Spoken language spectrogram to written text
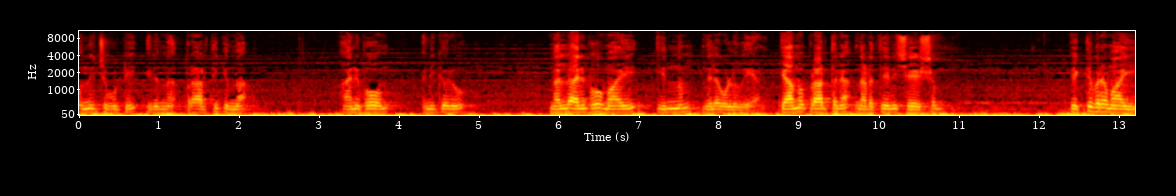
ഒന്നിച്ചുകൂട്ടി ഇരുന്ന് പ്രാർത്ഥിക്കുന്ന അനുഭവം എനിക്കൊരു നല്ല അനുഭവമായി ഇന്നും നിലകൊള്ളുകയാണ്. ഗ്രാമപ്രാർത്ഥന നടത്തിയതിനു ശേഷം വ്യക്തിപരമായി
